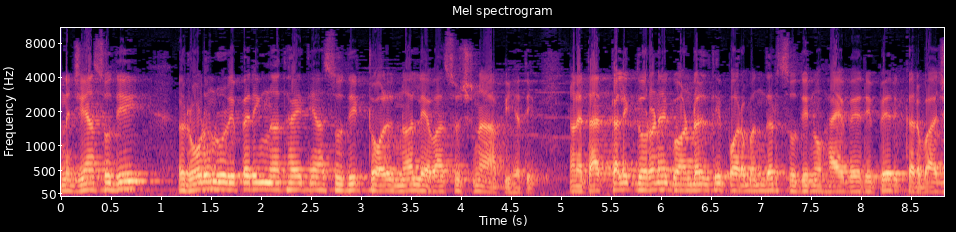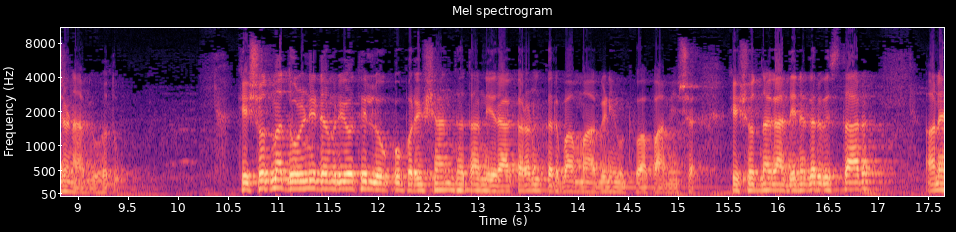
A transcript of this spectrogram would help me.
અને જ્યાં સુધી રોડનું રિપેરિંગ ન થાય ત્યાં સુધી ટોલ ન લેવા સૂચના આપી હતી. અને તાત્કાલિક ધોરણે ગોંડલથી પોરબંદર સુધીનો હાઈવે રિપેર કરવા જણાવ્યું હતું. કેશોદમાં ધૂળની ડમરીઓથી લોકો પરેશાન થતા નિરાકરણ કરવા માગણી ઉઠવા પામી છે. કેશોદના ગાંધીનગર વિસ્તાર અને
